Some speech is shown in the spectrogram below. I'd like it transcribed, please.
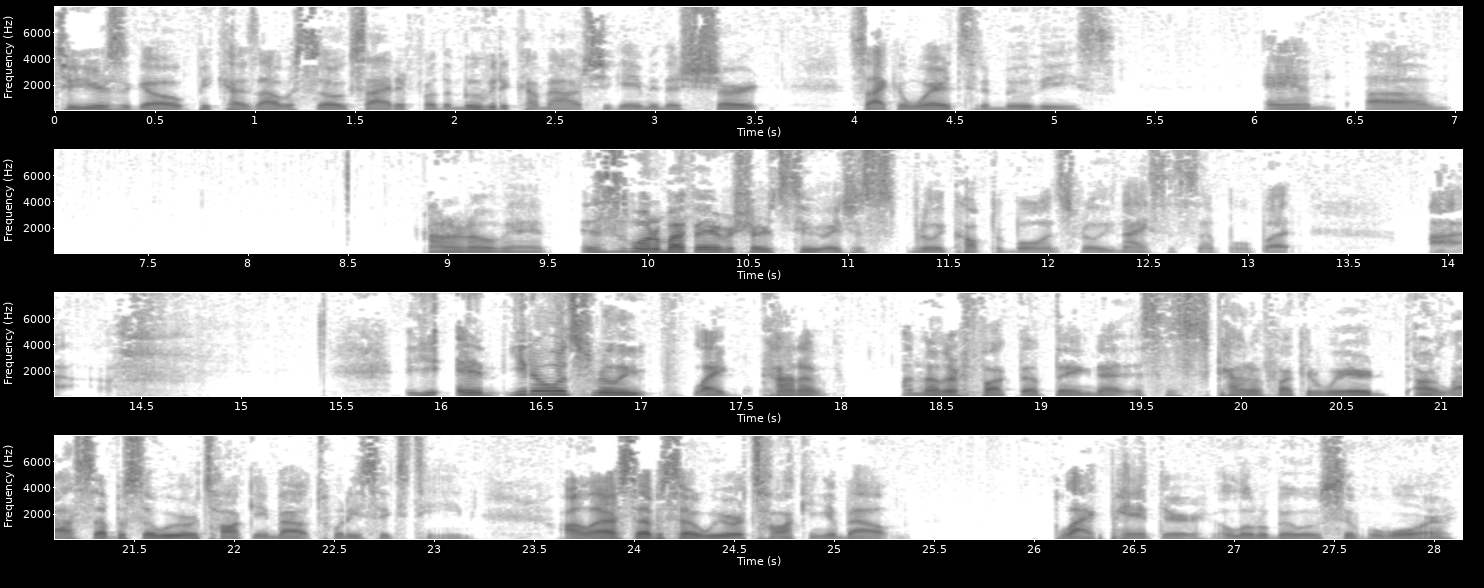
two years ago because I was so excited for the movie to come out. She gave me this shirt so I can wear it to the movies. And um I don't know, man. This is one of my favorite shirts too. It's just really comfortable and it's really nice and simple. But I and you know what's really like kind of another fucked up thing that this is kind of fucking weird. Our last episode we were talking about 2016. Our last episode we were talking about Black Panther, a little bit with Civil War,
